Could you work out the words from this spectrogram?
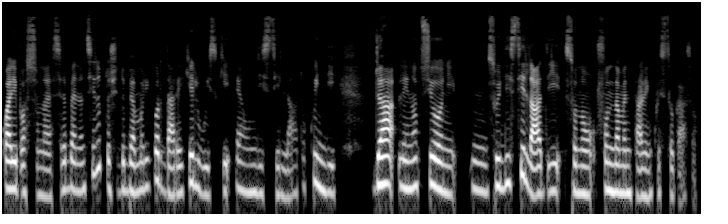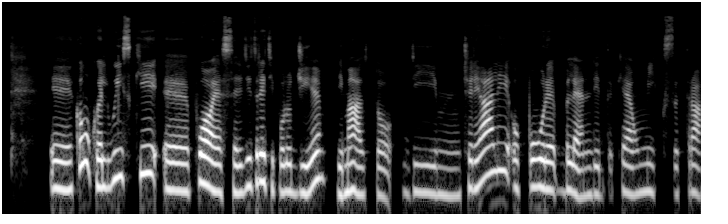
quali possono essere? Beh, innanzitutto ci dobbiamo ricordare che il whisky è un distillato, quindi già le nozioni mh, sui distillati sono fondamentali in questo caso. E comunque il whisky eh, può essere di tre tipologie, di malto, di mh, mm, cereali oppure blended, che è un mix tra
